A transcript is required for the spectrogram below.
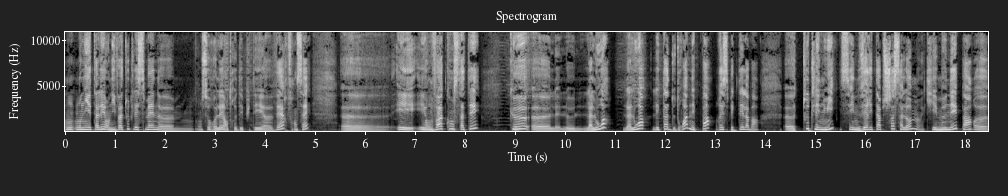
on, on, y est allé, on y va toutes les semaines, on se relaie entre députés verts français, et, et, on va constater que le, la loi, la loi, l'état de droit n'est pas respecté là-bas. Euh, toutes les nuits. C'est une véritable chasse à l'homme qui est menée par euh,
